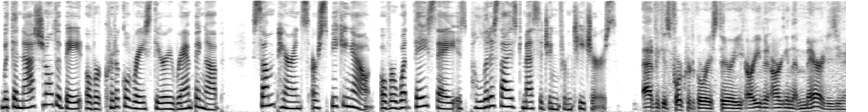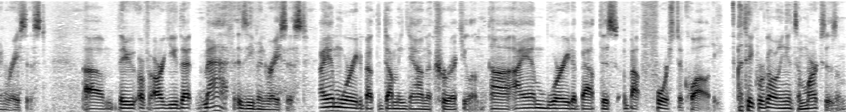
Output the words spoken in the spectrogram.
With the national debate over critical race theory ramping up, some parents are speaking out over what they say is politicized messaging from teachers. Advocates for critical race theory are even arguing that merit is even racist. Um, they argue that math is even racist. I am worried about the dumbing down of curriculum. Uh, I am worried about this, about forced equality. I think we're going into Marxism.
